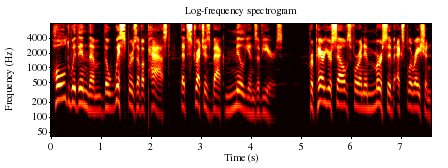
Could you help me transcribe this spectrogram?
hold within them the whispers of a past that stretches back millions of years. Prepare yourselves for an immersive exploration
